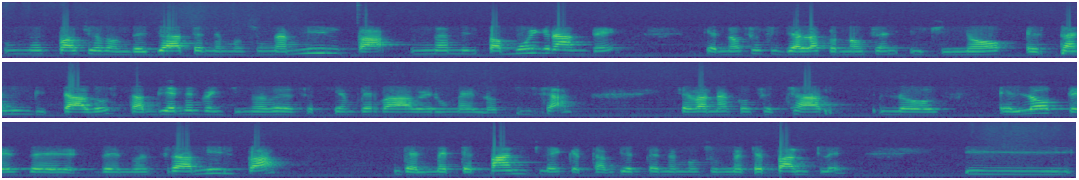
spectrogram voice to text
un espacio donde ya tenemos una milpa, una milpa muy grande, que no sé si ya la conocen y si no, están invitados. También el 29 de septiembre va a haber una elotiza, se van a cosechar los elotes de, de nuestra milpa, del metepantle, que también tenemos un metepantle. Y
